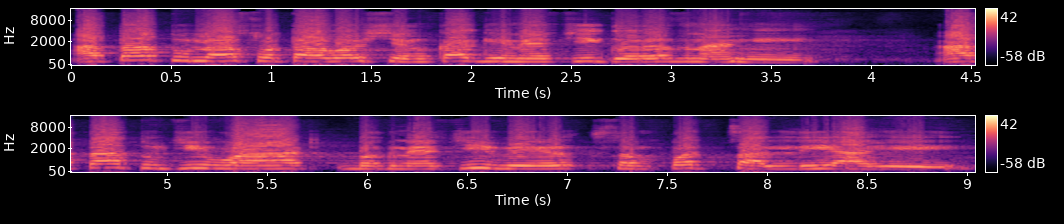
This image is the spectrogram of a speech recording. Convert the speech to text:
आता तुला स्वतःवर शंका घेण्याची गरज नाही. आता तुझी वाट बघण्याची वेळ संपत चालली आहे.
